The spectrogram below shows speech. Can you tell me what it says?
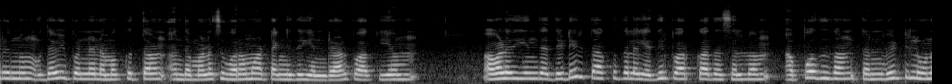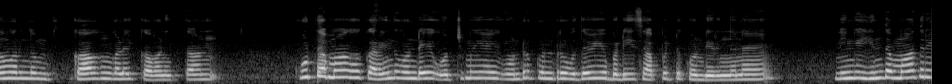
இருந்தும் உதவி பண்ண நமக்குத்தான் அந்த மனசு வரமாட்டேங்குது என்றால் பாக்கியம். அவளது இந்த திடீர் தாக்குதலை எதிர்பார்க்காத செல்வம் அப்போதுதான் தன் வீட்டில் உணவருந்தும் காகங்களை கவனித்தான். கூட்டமாக கரைந்து கொண்டே ஒற்றுமையாய் ஒன்றுக்கொன்று உதவியபடி சாப்பிட்டு கொண்டிருந்தன. நீங்கள் இந்த மாதிரி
